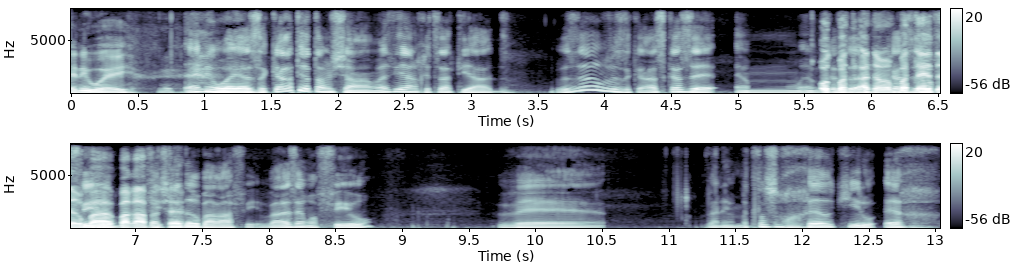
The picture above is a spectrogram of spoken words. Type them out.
anyway, anyway, אז הכרתי אותם שם, הייתי להם חיצת יד. וזהו, וזה אז כזה, הם, הם עוד כזה, בת- כזה בתדר, הופיעו, ברפי. בתדר ברפי. ואז הם הופיעו, ו... ואני באמת לא זוכר כאילו איך,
